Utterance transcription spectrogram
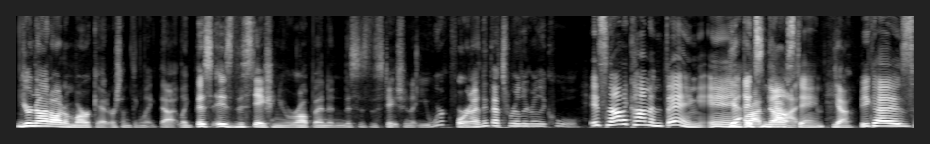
you're not out of market or something like that. Like this is the station you were up in and this is the station that you work for. And I think that's really, really cool. It's not a common thing in Yeah, it's not. broadcasting. Yeah. Because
